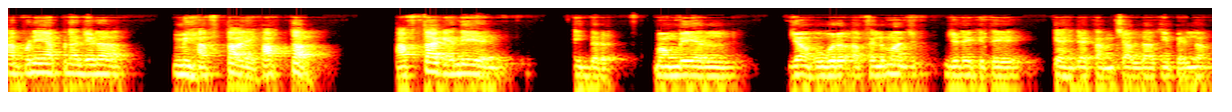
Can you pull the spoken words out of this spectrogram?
ਆਪਣੇ ਆਪਣਾ ਜਿਹੜਾ ਮੈਂ ਹਫਤਾ ਹੈ, ਹਫਤਾ ਹਫਤਾ ਕਹਿੰਦੇ ਆ ਇੱਧਰ ਬੰਬੇ ਵੱਲ ਜਾਂ ਹੋਰ ਫਿਲਮਾਂ 'ਚ ਜਿਹੜੇ ਕਿਤੇ ਕਿਹੋ ਜਿਹਾ ਕੰਮ ਚੱਲਦਾ ਸੀ ਪਹਿਲਾਂ,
